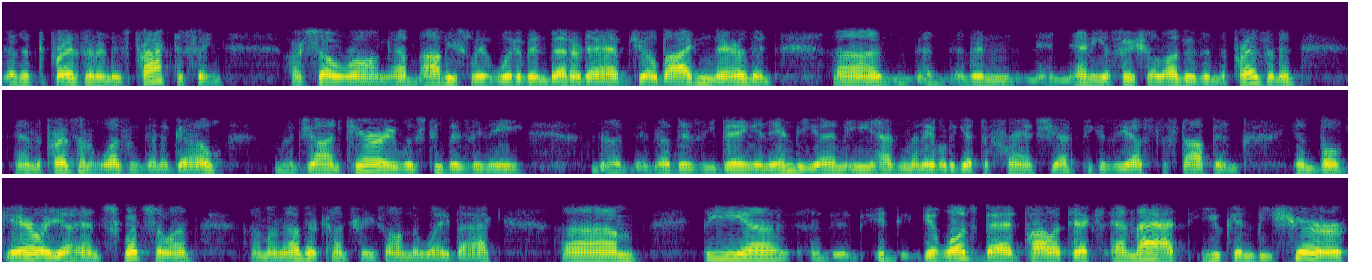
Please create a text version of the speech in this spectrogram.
that the president is practicing are so wrong. Um, obviously, it would have been better to have Joe Biden there than uh, than any official other than the president, and the president wasn't going to go. John Kerry was too busy uh, busy being in India, and he hasn't been able to get to France yet because he has to stop in in Bulgaria and Switzerland, among other countries, on the way back. Um, the uh, it, it was bad politics, and that you can be sure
